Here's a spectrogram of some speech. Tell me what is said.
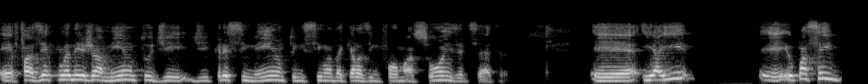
é, fazer planejamento de, de crescimento em cima daquelas informações, etc. É, e aí é, eu passei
